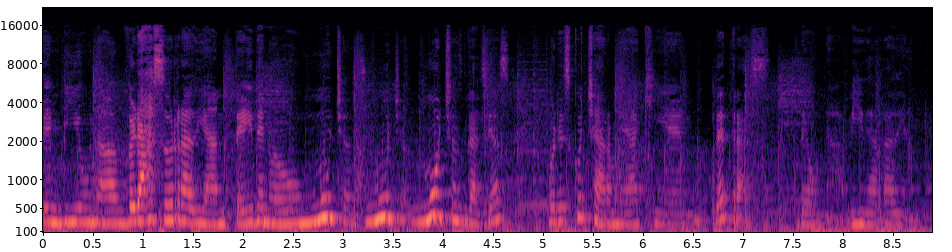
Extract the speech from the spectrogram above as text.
Te envío un abrazo radiante y de nuevo muchas, muchas, muchas gracias por escucharme aquí en Detrás de una vida radiante.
